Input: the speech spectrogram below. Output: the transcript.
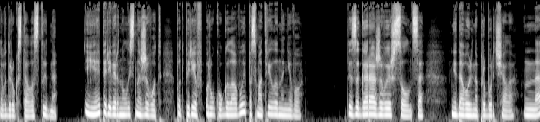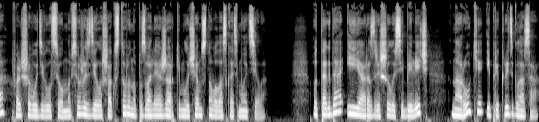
Вдруг стало стыдно. И я перевернулась на живот, подперев руку головой, посмотрела на него. «Ты загораживаешь солнце», — недовольно пробурчала. «Да?» — фальшиво удивился он, но все же сделал шаг в сторону, позволяя жарким лучам снова ласкать мое тело. Вот тогда и я разрешила себе лечь на руки и прикрыть глаза,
